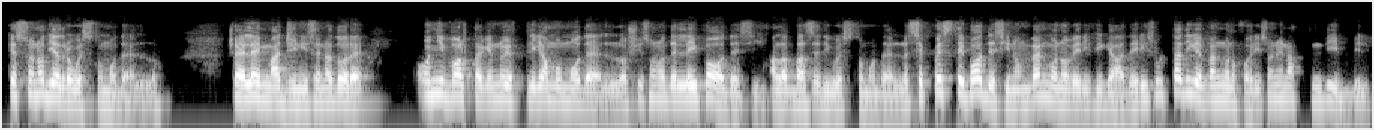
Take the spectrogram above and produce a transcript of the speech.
che sono dietro questo modello. Cioè lei immagini, senatore, ogni volta che noi applichiamo un modello ci sono delle ipotesi alla base di questo modello e se queste ipotesi non vengono verificate, i risultati che vengono fuori sono inattendibili.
